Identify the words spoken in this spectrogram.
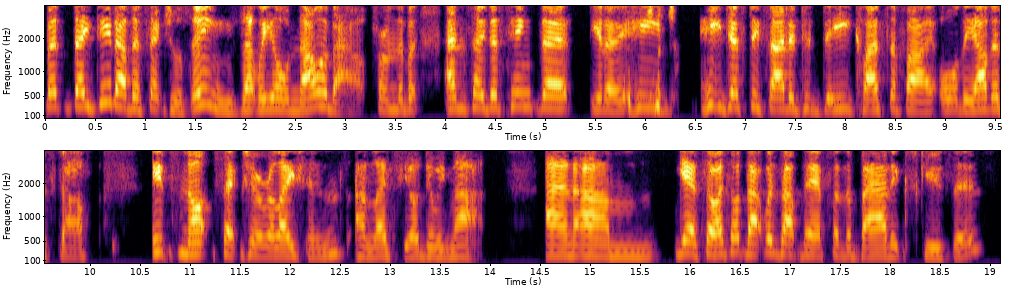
but they did other sexual things that we all know about from the book. And so to think that, you know, he, he just decided to declassify all the other stuff. It's not sexual relations unless you're doing that. And, um, yeah, so I thought that was up there for the bad excuses.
